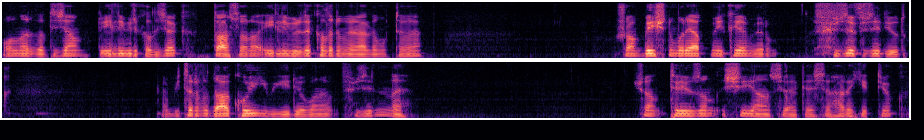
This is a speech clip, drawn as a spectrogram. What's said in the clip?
Onları da atacağım. 51 kalacak. Daha sonra 51'de kalırım herhalde muhtemelen. Şu an 5 numaraya atmayı kıyamıyorum. Füze füze diyorduk. Bir tarafı daha koyu gibi geliyor bana füzenin de. Şu an televizyon ışığı yansıyor arkadaşlar. Hareket yok.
